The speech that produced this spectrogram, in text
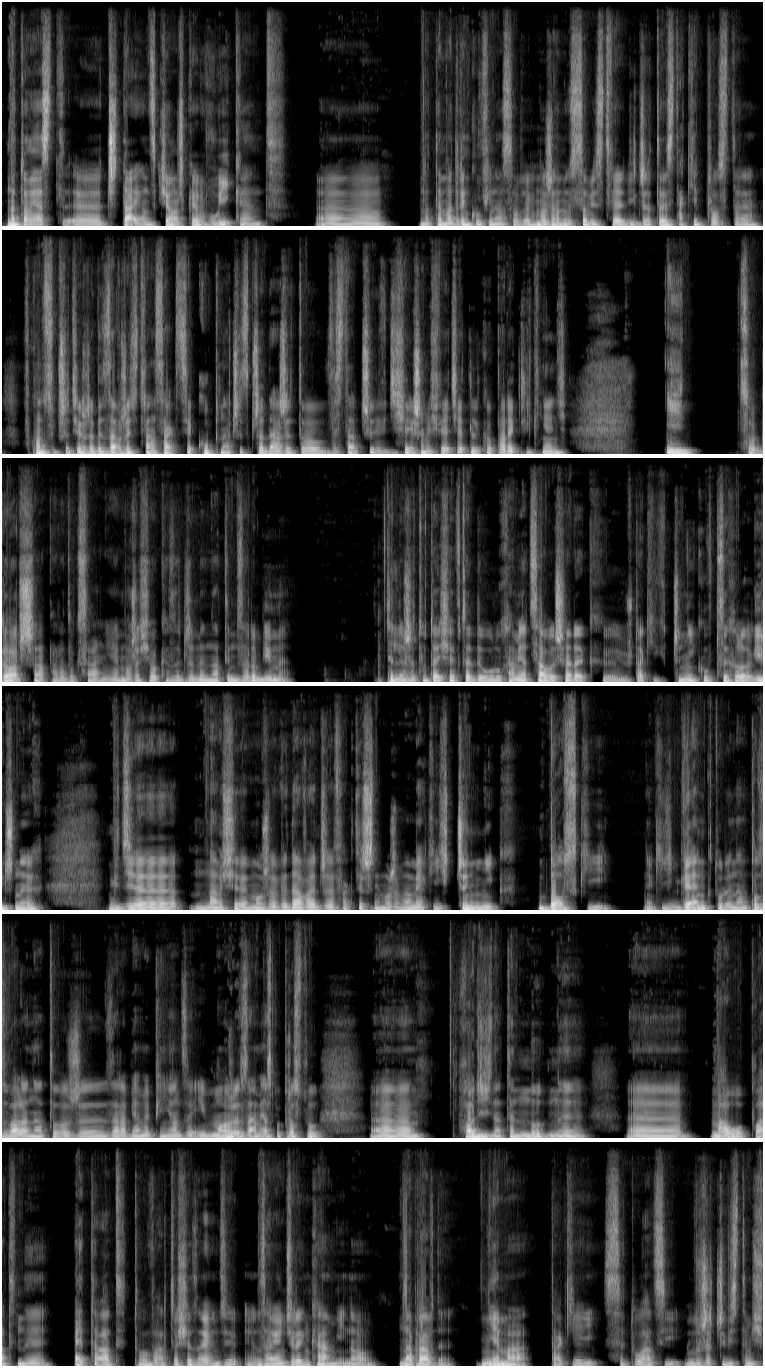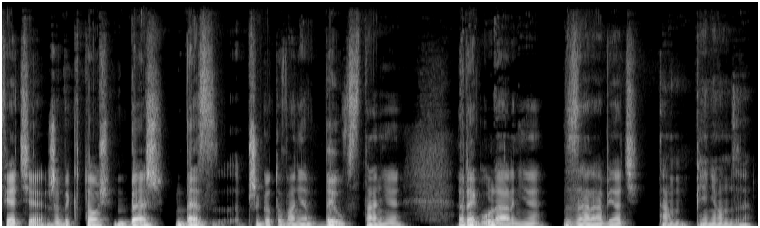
Natomiast e, czytając książkę w weekend na temat rynków finansowych, możemy sobie stwierdzić, że to jest takie proste. W końcu przecież, żeby zawrzeć transakcję kupna czy sprzedaży, to wystarczy w dzisiejszym świecie tylko parę kliknięć. I co gorsza, paradoksalnie, może się okazać, że my na tym zarobimy. Tyle, że tutaj się wtedy uruchamia cały szereg już takich czynników psychologicznych, gdzie nam się może wydawać, że faktycznie może mamy jakiś czynnik boski, jakiś gen, który nam pozwala na to, że zarabiamy pieniądze i może zamiast po prostu e, chodzić na ten nudny, e, mało płatny etat, to warto się zająć, zająć rękami. No naprawdę, nie ma takiej sytuacji w rzeczywistym świecie, żeby ktoś bez, bez przygotowania był w stanie regularnie zarabiać tam pieniądze.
